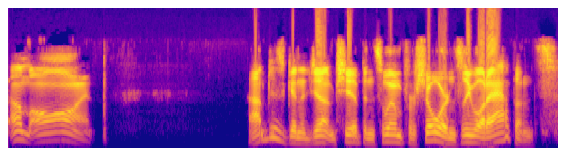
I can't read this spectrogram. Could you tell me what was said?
come on. I'm just going to jump ship and swim for shore and see what happens.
